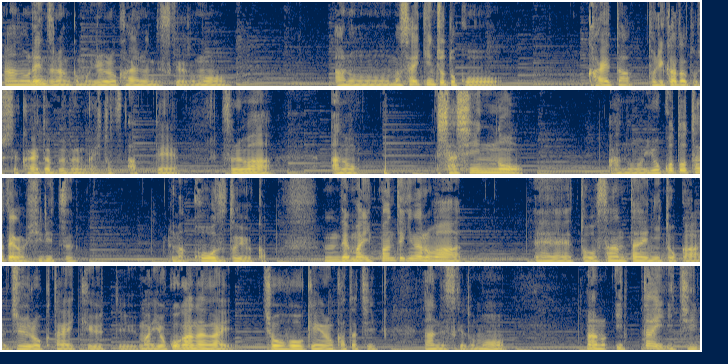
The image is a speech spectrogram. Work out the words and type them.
あのレンズなんかもいろいろ変えるんですけれどもあのー、まあ、最近ちょっとこう変えた撮り方として変えた部分が一つあってそれはあの写真のあの横と縦の比率まあ構図というか。でまあ一般的なのはえっ、ー、と3対2とか16対9っていう、まあ、横が長い長方形の形なんですけども、まあ、あの1対1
